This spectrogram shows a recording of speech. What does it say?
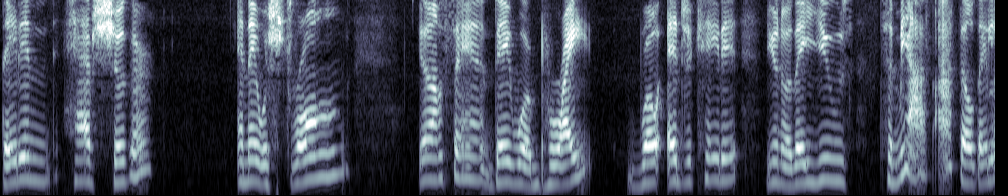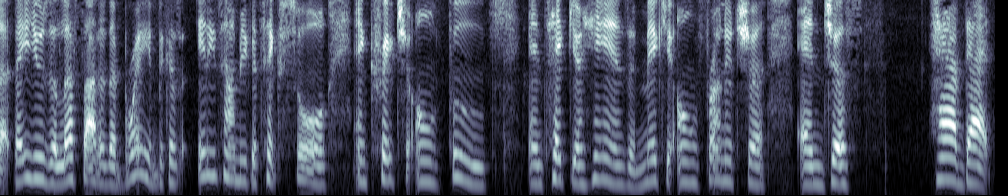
they didn't have sugar, and they were strong. You know what I'm saying? They were bright, well educated. You know they use to me, I, I felt they let they use the left side of the brain because anytime you could take soil and create your own food and take your hands and make your own furniture and just have that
